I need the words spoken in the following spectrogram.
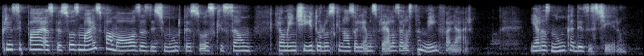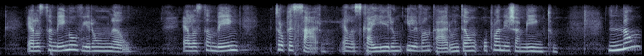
principais, as pessoas mais famosas deste mundo, pessoas que são realmente ídolos que nós olhamos para elas, elas também falharam. E elas nunca desistiram. Elas também ouviram um não. Elas também tropeçaram, elas caíram e levantaram. Então, o planejamento não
